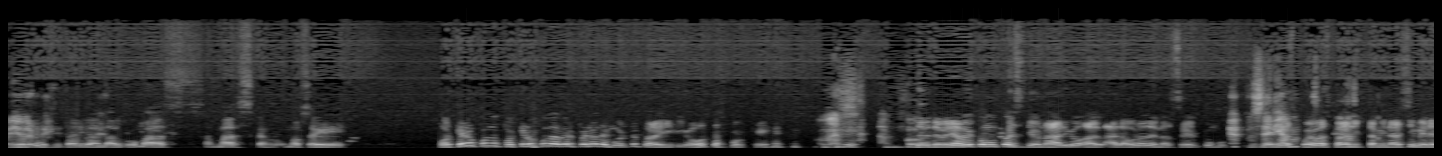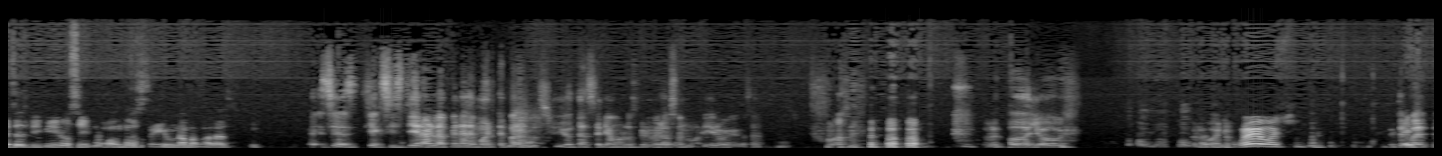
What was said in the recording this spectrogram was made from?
Oye, Creo que necesitarían algo más, más cabrón. No sé. ¿Por qué no puede, por qué no puede haber pena de muerte para idiotas? ¿Por qué? no. De- debería haber como un cuestionario a, a la hora de nacer, como Pues unas pruebas para dictaminar si mereces vivir o si no, no sé, una mamada así. si, es- si existiera la pena de muerte para los idiotas, seríamos los primeros en morir, güey. O sea, sobre todo yo. Pero bueno, Huevos. ¿qué te parece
